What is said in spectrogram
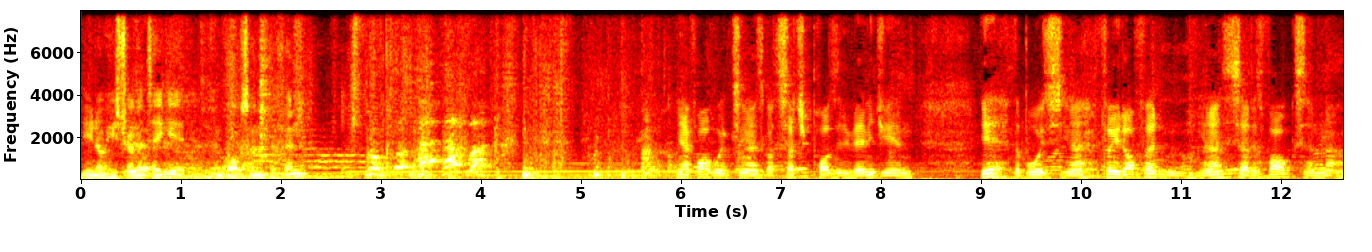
you know, he's trying to take it, and Volk's going to defend it. You know, five weeks, you know, it's got such a positive energy and yeah, the boys, you know, feed off it and, you know, so does Volks and uh,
